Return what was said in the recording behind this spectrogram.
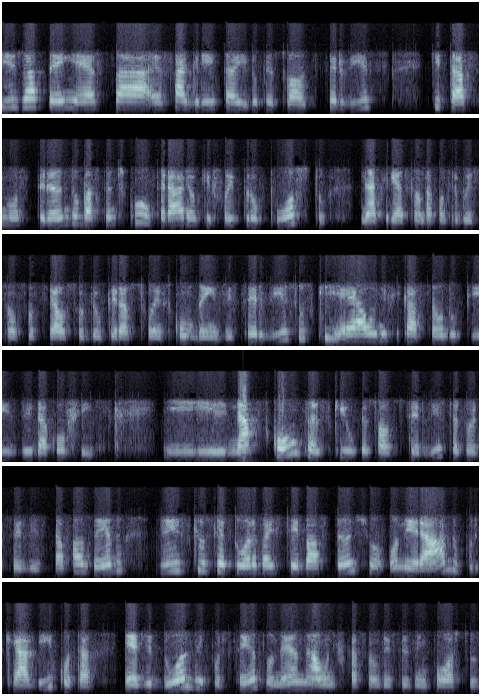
e já tem essa, essa grita aí do pessoal de serviço que está se mostrando bastante contrário ao que foi proposto na criação da contribuição social sobre operações com bens e serviços, que é a unificação do PIS e da COFINS. E nas contas que o pessoal do serviço, setor de serviço está fazendo, diz que o setor vai ser bastante onerado, porque a alíquota é de 12% né, na unificação desses impostos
